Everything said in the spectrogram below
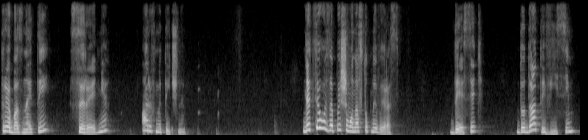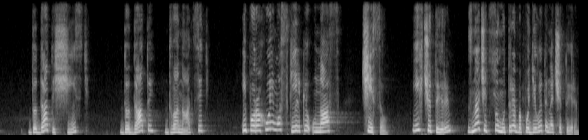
Треба знайти середнє арифметичне. Для цього запишемо наступний вираз. 10 додати 8, додати 6, додати 12 і порахуємо, скільки у нас чисел. Їх 4, значить суму треба поділити на 4.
